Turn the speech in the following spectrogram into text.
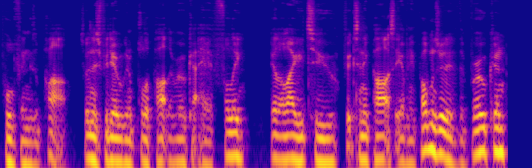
pull things apart. So in this video, we're going to pull apart the Roccat here fully. It'll allow you to fix any parts that you have any problems with if they're broken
